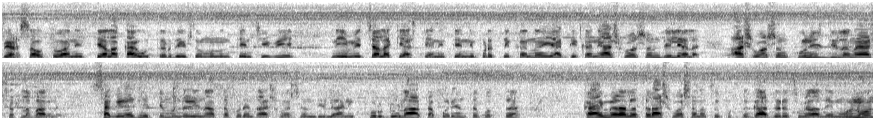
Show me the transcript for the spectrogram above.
भेडसावतो आणि त्याला काय उत्तर द्यायचं म्हणून त्यांची बी नेहमीच चालाकी असते आणि त्यांनी प्रत्येकानं या ठिकाणी आश्वासन दिलेलं आहे. आश्वासन कुणीच दिलं नाही अशातला भाग नाही. सगळ्याच नेतेमंडळीनं आतापर्यंत आश्वासन दिलं आणि कुरडूला आतापर्यंत फक्त काय मिळालं तर आश्वासनाचं फक्त गाजरच मिळालं आहे म्हणून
